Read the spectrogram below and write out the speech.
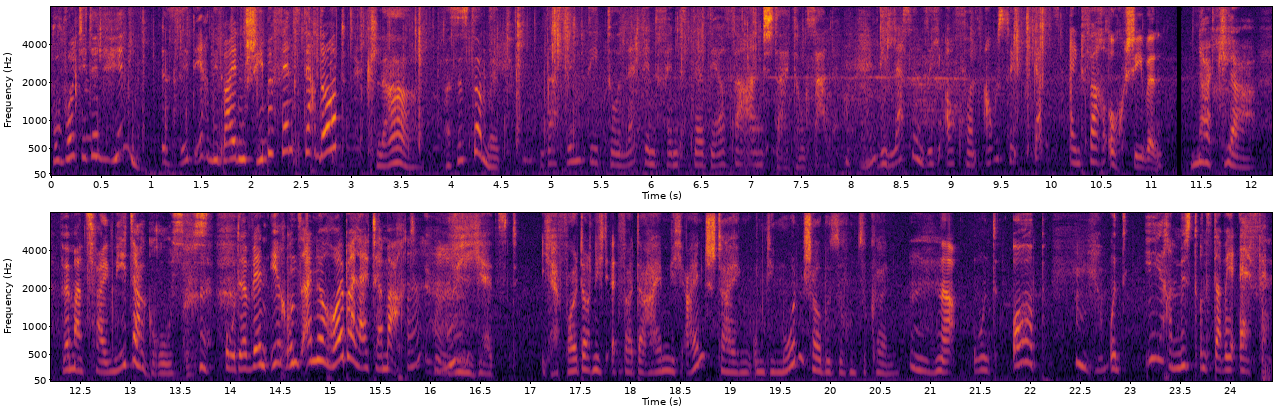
Wo wollt ihr denn hin? Seht ihr die beiden Schiebefenster dort? Klar. Was ist damit? Das sind die Toilettenfenster der Veranstaltungshalle. Die lassen sich auch von außen ganz einfach hochschieben. Na klar, wenn man zwei Meter groß ist. Oder wenn ihr uns eine Räuberleiter macht. Wie jetzt? Ihr wollt doch nicht etwa da heimlich einsteigen, um die Modenschau besuchen zu können. Na, und ob? Und ihr müsst uns dabei helfen.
